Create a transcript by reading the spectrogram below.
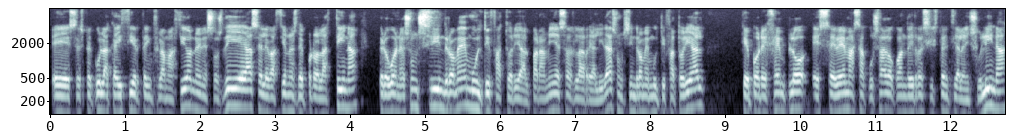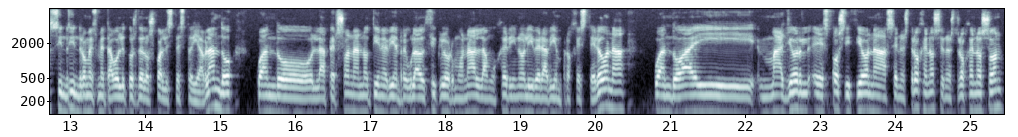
eh, se especula que hay cierta inflamación en esos días, elevaciones de prolactina, pero bueno, es un síndrome multifactorial. Para mí esa es la realidad, es un síndrome multifactorial que, por ejemplo, eh, se ve más acusado cuando hay resistencia a la insulina, síndromes metabólicos de los cuales te estoy hablando, cuando la persona no tiene bien regulado el ciclo hormonal, la mujer, y no libera bien progesterona, cuando hay mayor exposición a senoestrógenos. Senoestrógenos son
